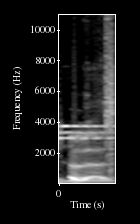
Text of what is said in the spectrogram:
Hello.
